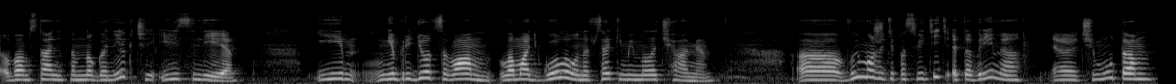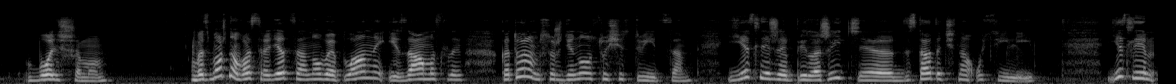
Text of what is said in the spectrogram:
вам станет намного легче и веселее. И не придется вам ломать голову над всякими мелочами. А, вы можете посвятить это время э, чему-то большему. Возможно, у вас родятся новые планы и замыслы, которым суждено осуществиться, если же приложить э, достаточно усилий. Если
